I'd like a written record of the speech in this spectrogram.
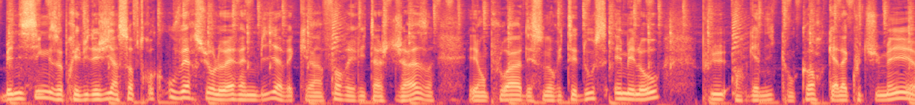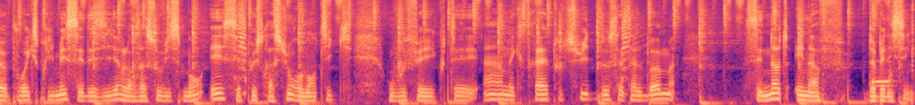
Benny Sings privilégie un soft rock ouvert sur le RB avec un fort héritage jazz et emploie des sonorités douces et mélo, plus organiques encore qu'à l'accoutumée euh, pour exprimer ses désirs, leurs assouvissements et ses frustrations romantiques. On vous fait écouter un extrait tout de suite de cet album, c'est Not Enough de Benny Sings.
